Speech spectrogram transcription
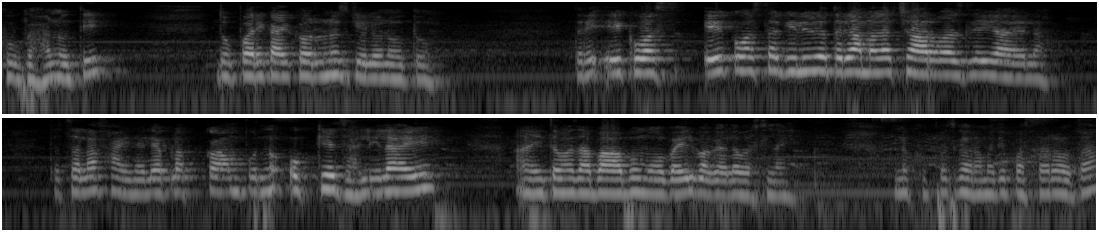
खूप घाण होती. दुपारी काय करूनच गेलो नव्हतो. तरी एक वाज एक वाजता गेलेलो तरी आम्हाला चार वाजले यायला. तर चला फायनली आपलं काम पूर्ण ओके झालेलं आहे. आणि तर माझा बाबू मोबाईल बघायला बसला आहे आणि खूपच घरामध्ये पसारा होता.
